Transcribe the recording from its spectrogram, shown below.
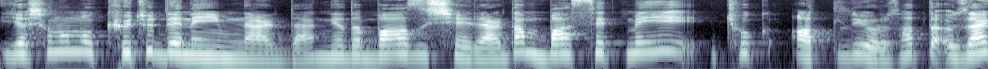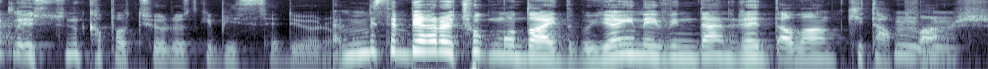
Yaşanan o kötü deneyimlerden ya da bazı şeylerden bahsetmeyi çok atlıyoruz. Hatta özellikle üstünü kapatıyoruz gibi hissediyorum. Mesela bir ara çok modaydı bu. Yayın evinden red alan kitaplar.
